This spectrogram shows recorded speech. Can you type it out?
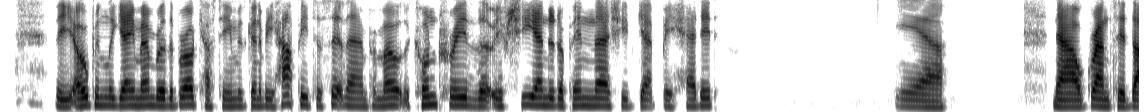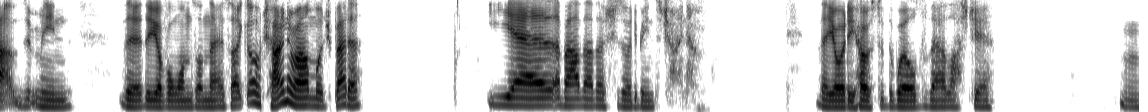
the openly gay member of the broadcast team is going to be happy to sit there and promote the country that if she ended up in there, she'd get beheaded? yeah. Now, granted, that I mean the the other ones on there is like, oh, China aren't much better. Yeah, about that though, she's already been to China. They already hosted the Worlds there last year. Hmm.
